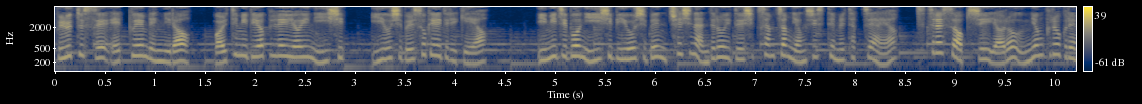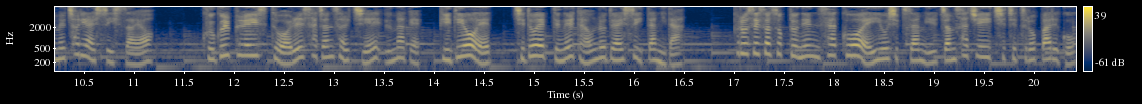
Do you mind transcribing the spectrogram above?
블루투스, FM 백미러, 멀티미디어 플레이어인 20, 250을 소개해드릴게요. 이미지본 2250은 최신 안드로이드 13.0 시스템을 탑재하여 스트레스 없이 여러 응용 프로그램을 처리할 수 있어요. 구글 플레이 스토어를 사전 설치해 음악 앱, 비디오 앱, 지도 앱 등을 다운로드할 수 있답니다. 프로세서 속도는 4코어 A53 1.4GHz로 빠르고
